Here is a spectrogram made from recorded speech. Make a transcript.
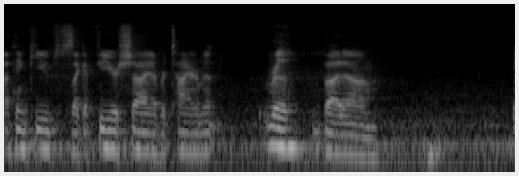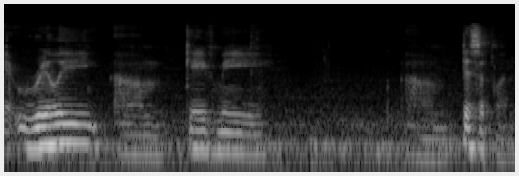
I think he was like a few years shy of retirement Really? but um, it really um, gave me um, discipline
